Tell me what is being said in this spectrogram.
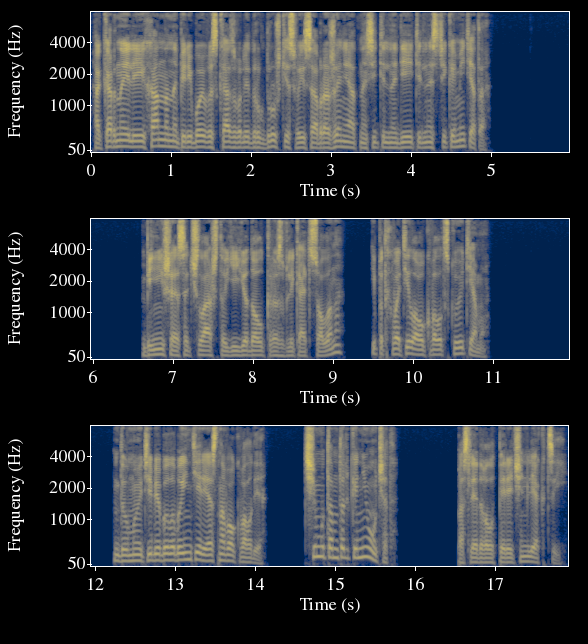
а Корнелия и Ханна наперебой высказывали друг дружке свои соображения относительно деятельности комитета. Бенишия сочла, что ее долг развлекать Солона, и подхватила оквалдскую тему. «Думаю, тебе было бы интересно в Оквалде. Чему там только не учат?» Последовал перечень лекций.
